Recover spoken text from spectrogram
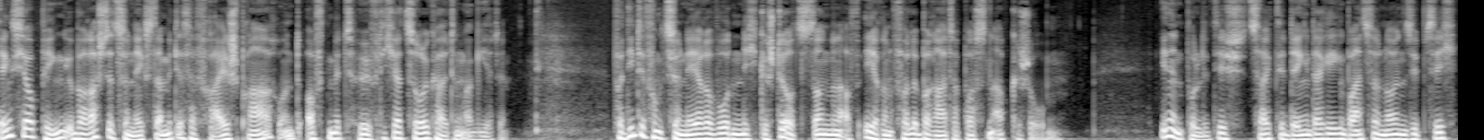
Deng Xiaoping überraschte zunächst damit, dass er frei sprach und oft mit höflicher Zurückhaltung agierte. Verdiente Funktionäre wurden nicht gestürzt, sondern auf ehrenvolle Beraterposten abgeschoben. Innenpolitisch zeigte Deng dagegen bereits 1979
